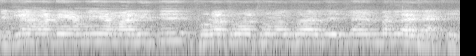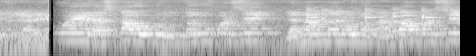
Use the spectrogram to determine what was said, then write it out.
એટલા માટે અમે અમારી રીતે થોડા થોડા થોડા થોડા એટલા બદલાઈ નાખીએ છીએ. કોઈ રસ્તા ઉપર ઉતરવું પડશે જન આંદોલનો કરવા પડશે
